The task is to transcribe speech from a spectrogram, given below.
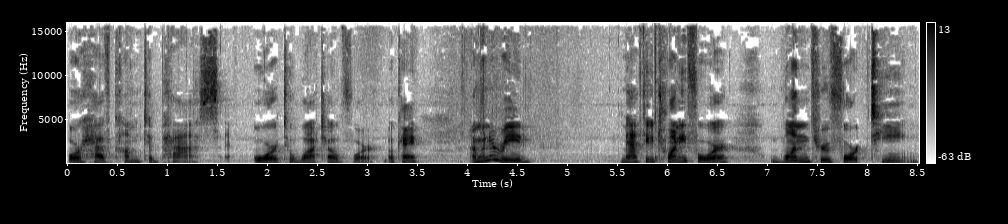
or have come to pass or to watch out for. Okay, I'm going to read Matthew 24 1 through 14,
